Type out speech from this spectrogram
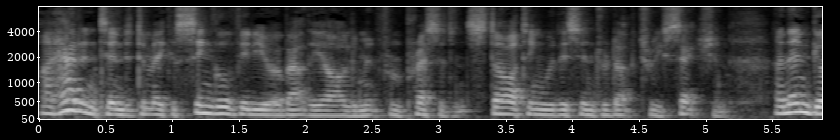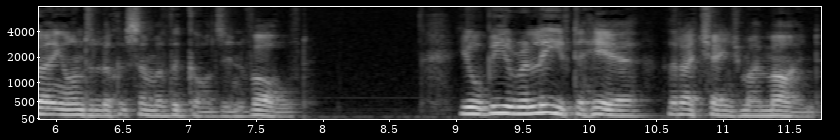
I had intended to make a single video about the argument from precedent, starting with this introductory section, and then going on to look at some of the gods involved. You'll be relieved to hear that I changed my mind.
